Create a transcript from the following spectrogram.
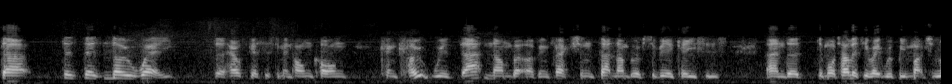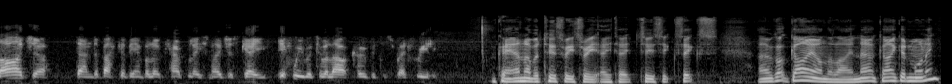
that there's, there's no way the healthcare system in Hong Kong can cope with that number of infections, that number of severe cases, and the, the mortality rate would be much larger than the back of the envelope calculation I just gave if we were to allow COVID to spread freely. Okay, and number 233-88266. Uh, we've got Guy on the line now. Guy, good morning.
